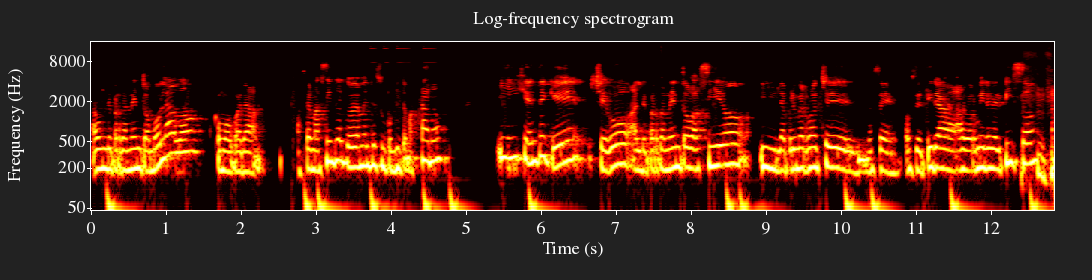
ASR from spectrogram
a un departamento amoblado, como para hacer más simple, que obviamente es un poquito más caro. Y gente que llegó al departamento vacío y la primera noche, no sé, o se tira a dormir en el piso hasta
